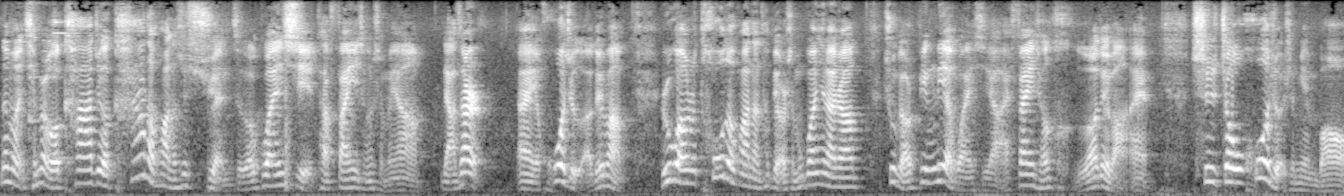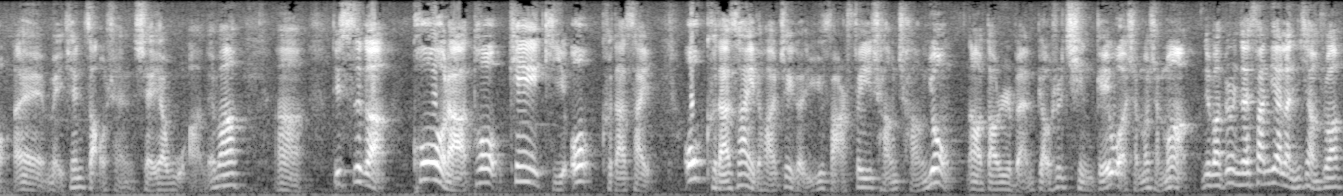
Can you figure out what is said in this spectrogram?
那么前面有个か，这个か的话呢是选择关系，它翻译成什么呀？俩字儿， 哎，或者对吧？如果要是偷的话呢，它表示什么关系来着？是不是表示并列关系啊？翻译成和对吧？哎，吃粥或者是面包，哎，每天早晨谁呀、我对吧？啊，第四个。コーラとケーキをください。をください的话，这个语法非常常用。啊，到日本表示请给我什么什么，对吧？比如你在饭店了，你想说，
